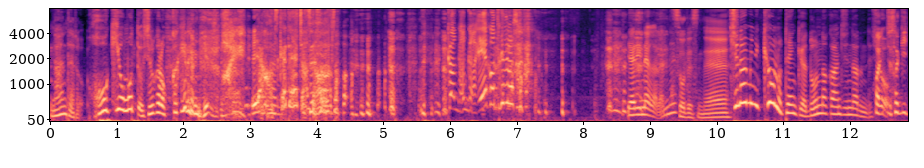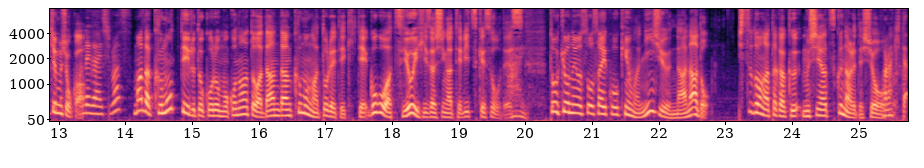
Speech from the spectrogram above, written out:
なんだろうほうきを持って後ろから追っかけるイメージ。はいエアコンつけてちょっと。そうそうそう。でガンガンガンエアコンつけてますかやりながらね。そうですね。ちなみに今日の天気はどんな感じになるんでしょう、はいじゃあ先行っちゃいましょうか。お願いします。まだ曇っているところもこの後はだんだん雲が取れてきて午後は強い日差しが照りつけそうです、はい。東京の予想最高気温は27度。湿度が高く蒸し暑くなるでしょう。ほら来た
